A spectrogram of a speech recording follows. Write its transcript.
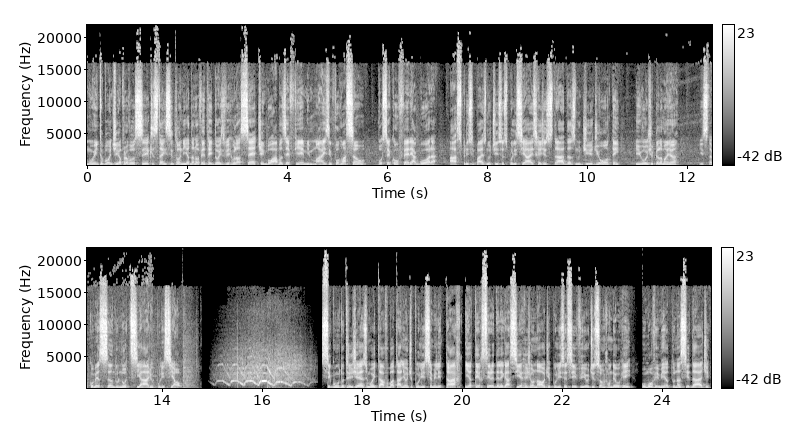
Muito bom dia para você que está em sintonia da 92,7 em Boabas FM. Mais informação. Você confere agora as principais notícias policiais registradas no dia de ontem e hoje pela manhã. Está começando o noticiário policial. Segundo o 38º Batalhão de Polícia Militar e a Terceira Delegacia Regional de Polícia Civil de São João del Rei, o movimento na cidade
